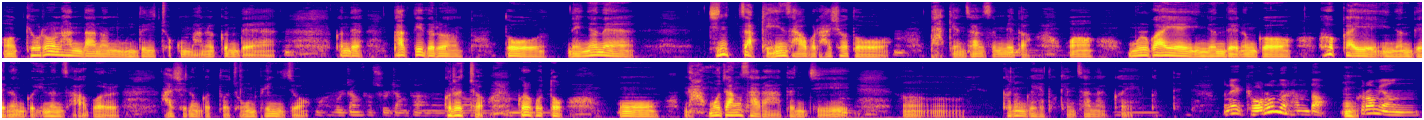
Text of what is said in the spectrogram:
어, 결혼한다는 분들이 조금 많을 건데, 근데 닭띠들은 또 내년에 진짜 개인 사업을 하셔도 다 괜찮습니다. 어, 물과의 인연되는 거, 흙과의 인연되는 거, 이런 사업을 하시는 것도 좋은 편이죠. 뭐 물장사, 술장사 하는 그렇죠. 그런, 음, 그리고 또, 어, 나무 장사라든지, 어, 그런 거 해도 괜찮을 거예요, 그때. 만약에 결혼을 한다. 응. 그러면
